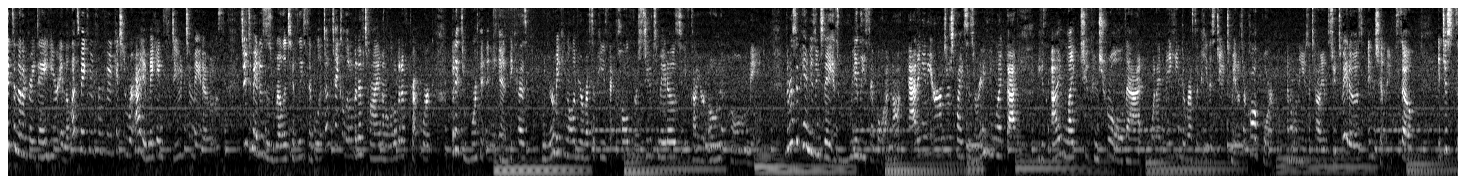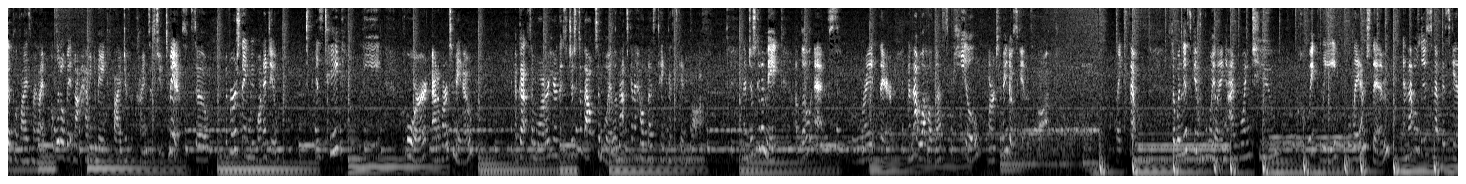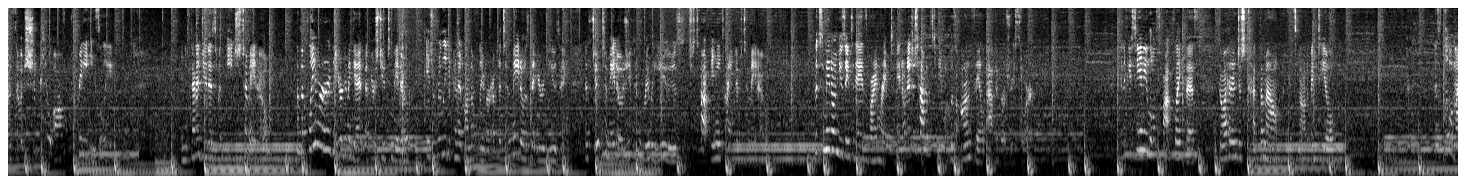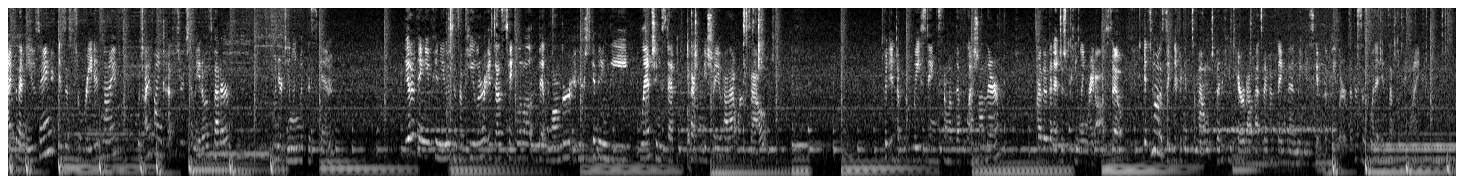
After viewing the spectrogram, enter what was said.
It's another great day here in the Let's Make Food from Food Kitchen where I am making stewed tomatoes. Stewed tomatoes is relatively simple. It does take a little bit of time and a little bit of prep work, but it's worth it in the end because when you're making all of your recipes that called for stewed tomatoes, you've got your own homemade. The recipe I'm using today is really simple. I'm not adding any herbs or spices or anything like that because I like to control that when I'm making the recipe the stewed tomatoes are called for. I don't want to use Italian stewed tomatoes in chili. So it just simplifies my life a little bit not having to make five different kinds of stewed tomatoes. So the first thing we want to do is take the core out of our tomato. I've got some water here that's just about to boil and that's going to help us take the skins off. And I'm just going to make a little X right there and that will help us peel our tomato skins off like so. So when this gets boiling I'm going to quickly blanch them and that'll loosen up the skin so it should peel pretty easily. And you've got to do this with each tomato. And the flavor that you're going to get of your stewed tomato is really dependent on the flavor of the tomatoes that you're using. And stewed tomatoes, you can really use just about any kind of tomato. The tomato I'm using today is vine ripe tomato, and it just happens to be what was on sale at the grocery store. And if you see any little spots like this, go ahead and just cut them out. It's not a big deal. Knife that I'm using is a serrated knife, which I find cuts through tomatoes better when you're dealing with the skin. The other thing you can use is a peeler. It does take a little bit longer if you're skipping the blanching step. In fact, let me show you how that works out. Could end up wasting some of the flesh on there rather than it just peeling right off. So it's not a significant amount, but if you care about that type of thing, then maybe skip the peeler. But this is what it ends up looking like.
